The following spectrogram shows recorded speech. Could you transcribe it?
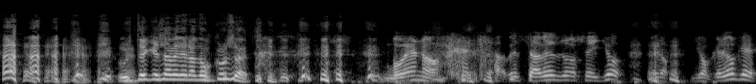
¿Usted qué sabe de las dos cosas? bueno, sabes, lo sé yo, pero yo creo que,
